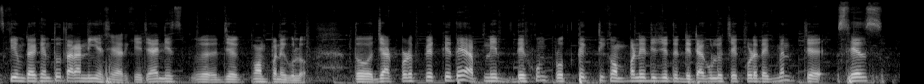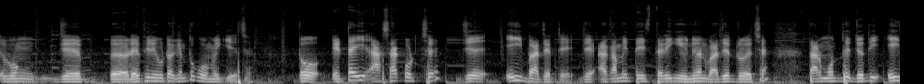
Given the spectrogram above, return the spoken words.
স্কিমটা কিন্তু তারা নিয়েছে আর কি চাইনিজ যে কোম্পানিগুলো তো যার পরিপ্রেক্ষিতে আপনি দেখুন, প্রত্যেকটি কোম্পানির যদি ডেটাগুলো চেক করে দেখবেন, যে সেলস এবং যে রেভিনিউটা কিন্তু কমে গিয়েছে। তো এটাই আশা করছে যে এই বাজেটে যে আগামী তেইশ তারিখ ইউনিয়ন বাজেট রয়েছে, তার মধ্যে যদি এই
